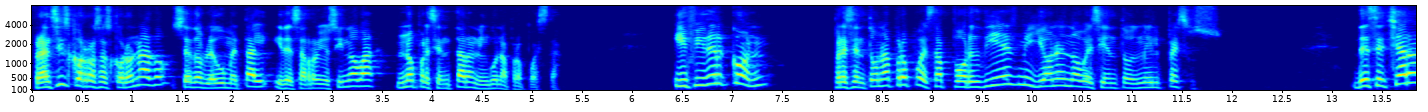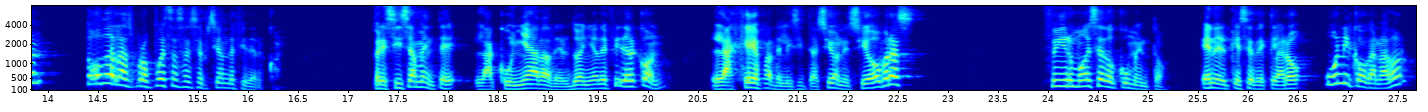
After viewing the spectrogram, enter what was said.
Francisco Rosas Coronado, CW Metal y Desarrollo Sinova no presentaron ninguna propuesta. Y Fidercon presentó una propuesta por 10 millones 900 mil pesos. Desecharon todas las propuestas a excepción de Fidercon. Precisamente la cuñada del dueño de Fidercon, la jefa de licitaciones y obras, firmó ese documento en el que se declaró único ganador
